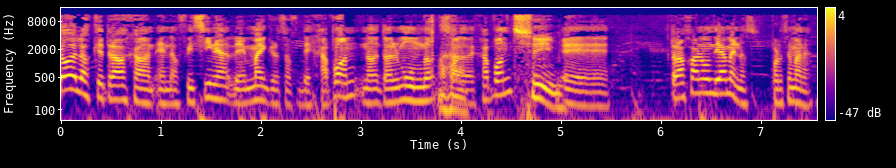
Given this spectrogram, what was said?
todos los que trabajaban en la oficina de Microsoft de Japón, no de todo el mundo, Ajá. solo de Japón, Sí. eh, trabajaban un día menos por semana,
